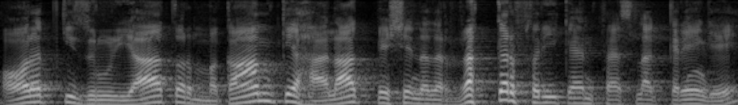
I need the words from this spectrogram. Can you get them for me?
عورت کی ضروریات اور مقام کے حالات پیش نظر رکھ کر فریقین فیصلہ کریں گے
